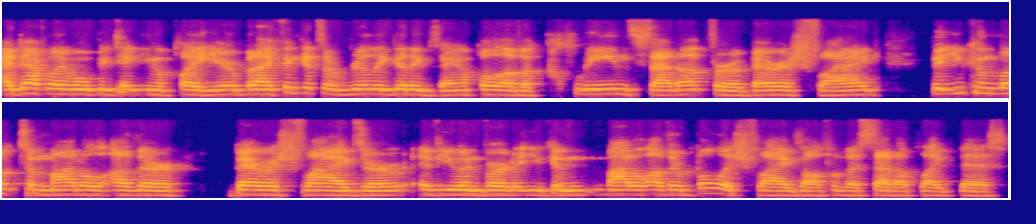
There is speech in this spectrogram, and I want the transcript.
I definitely won't be taking a play here, but I think it's a really good example of a clean setup for a bearish flag that you can look to model other bearish flags, or if you invert it, you can model other bullish flags off of a setup like this,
